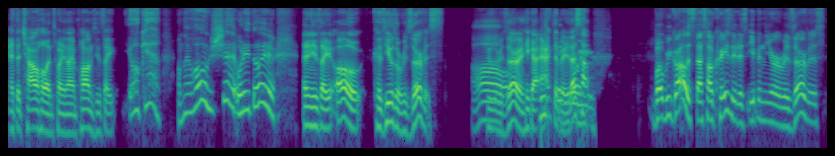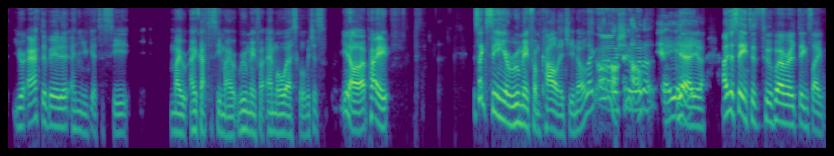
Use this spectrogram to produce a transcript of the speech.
at, the Chow Hall in 29 Palms. He's like, "Yo, kid." I'm like, "Oh shit, what are you doing here?" And he's like, "Oh, because he was a reservist. He was oh, a reserve, and he got activated. That's how." But regardless, that's how crazy it is. Even you're a reservist, you're activated, and you get to see my. I got to see my roommate from MOS school, which is you know I probably. It's like seeing your roommate from college, you know, like oh, Oh, shit, what up? Yeah, yeah. yeah. you know. I'm just saying to, to whoever thinks like,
